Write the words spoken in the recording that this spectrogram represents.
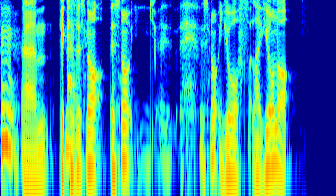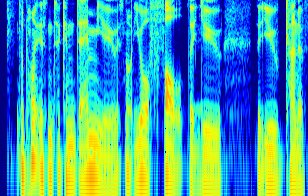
mm. um, because it's not it's not it's not your like you're not the point isn't to condemn you it's not your fault that you that you kind of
